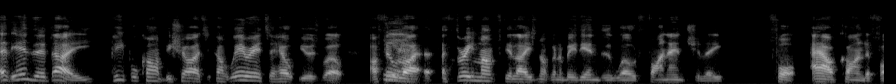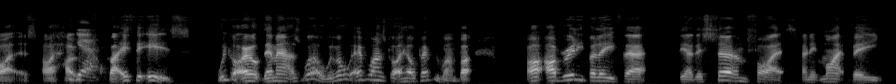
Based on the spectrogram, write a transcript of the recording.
at the end of the day, people can't be shy to come. We're here to help you as well. I feel Yeah. like a three month delay is not going to be the end of the world financially for our kind of fighters. I hope. Yeah. But if it is, we got to help them out as well. We've all, everyone's got to help everyone. But I, I really believe that you know there's certain fights, and it might be,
